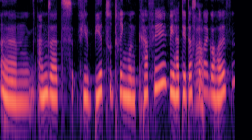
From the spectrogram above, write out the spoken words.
ähm, Ansatz, viel Bier zu trinken und Kaffee. Wie hat dir das ja. dabei geholfen?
